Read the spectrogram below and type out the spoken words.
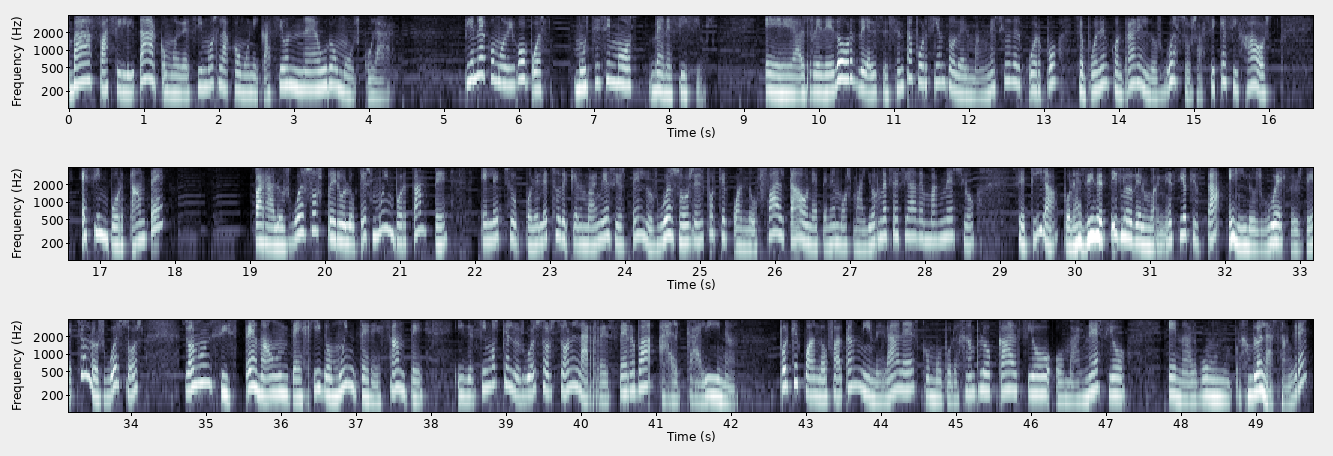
va a facilitar, como decimos, la comunicación neuromuscular. Tiene, como digo, pues muchísimos beneficios. Eh, alrededor del 60% del magnesio del cuerpo se puede encontrar en los huesos, así que fijaos, es importante para los huesos, pero lo que es muy importante el hecho, por el hecho de que el magnesio esté en los huesos es porque cuando falta o tenemos mayor necesidad de magnesio, se tira, por así decirlo, del magnesio que está en los huesos. De hecho, los huesos son un sistema, un tejido muy interesante y decimos que los huesos son la reserva alcalina. Porque cuando faltan minerales como por ejemplo calcio o magnesio en algún, por ejemplo en la sangre,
